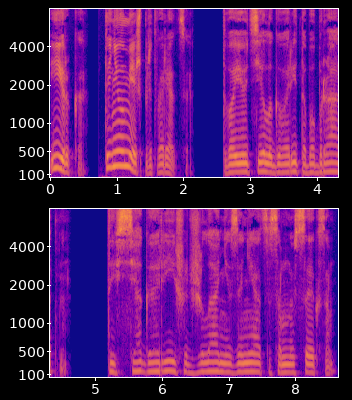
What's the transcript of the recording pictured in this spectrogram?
«Ирка, ты не умеешь притворяться. Твое тело говорит об обратном. Ты вся горишь от желания заняться со мной сексом.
